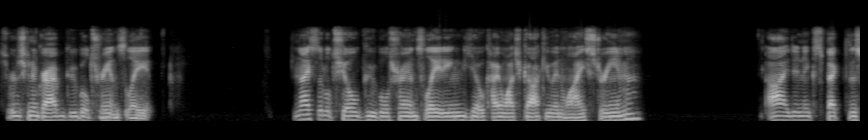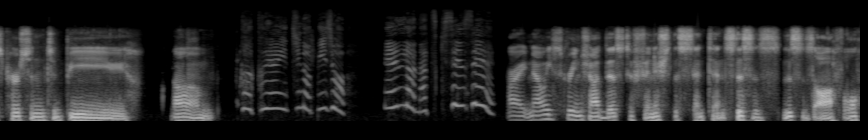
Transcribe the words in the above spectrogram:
So we're just gonna grab Google Translate. Nice little chill Google translating Yokai Watch Gakuen Y stream. I didn't expect this person to be um All right, now we screenshot this to finish the sentence. This is this is awful.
